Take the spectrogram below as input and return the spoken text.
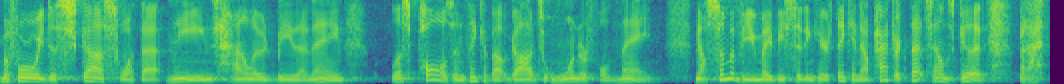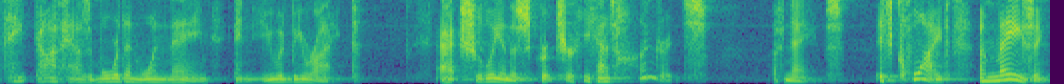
Before we discuss what that means, hallowed be the name, let's pause and think about God's wonderful name. Now, some of you may be sitting here thinking, now, Patrick, that sounds good, but I think God has more than one name, and you would be right. Actually, in the scripture, he has hundreds of names. It's quite amazing.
